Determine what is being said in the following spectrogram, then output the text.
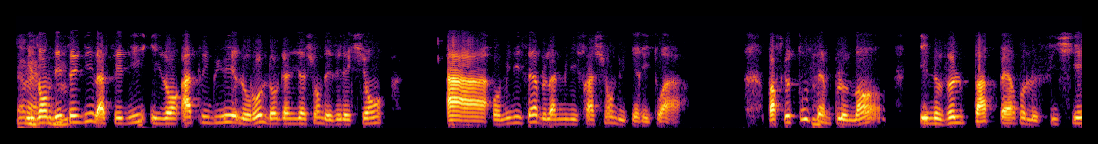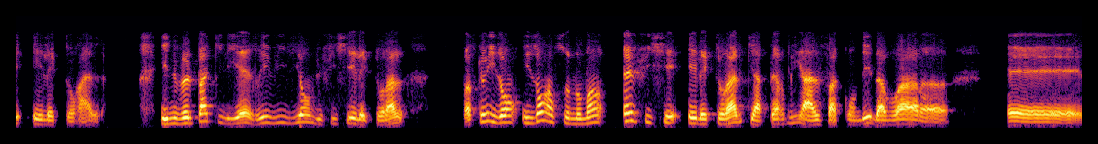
Ils ont dessaisi la CENI, ils ont attribué le rôle d'organisation des élections à, au ministère de l'administration du territoire. Parce que tout mmh. simplement, ils ne veulent pas perdre le fichier électoral. Ils ne veulent pas qu'il y ait révision du fichier électoral parce qu'ils ont, ils ont en ce moment un fichier électoral qui a permis à Alpha Condé d'avoir euh, euh,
